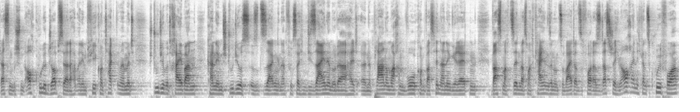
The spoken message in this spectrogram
Das sind bestimmt auch coole Jobs. Ja, da hat man eben viel Kontakt immer mit Studiobetreibern, kann eben Studios sozusagen in Anführungszeichen designen oder halt äh, eine Planung machen, wo kommt was hin an den Geräten, was macht Sinn, was macht keinen Sinn und so weiter und so fort. Also das stelle ich mir auch eigentlich ganz cool vor.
